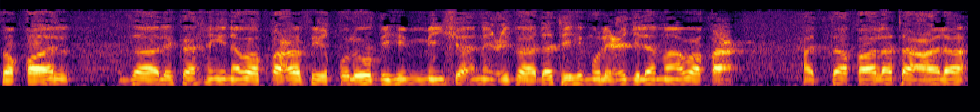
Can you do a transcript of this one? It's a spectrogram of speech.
فقال ذلك حين وقع في قلوبهم من شأن عبادتهم العجل ما وقع. حتى قال تعالى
